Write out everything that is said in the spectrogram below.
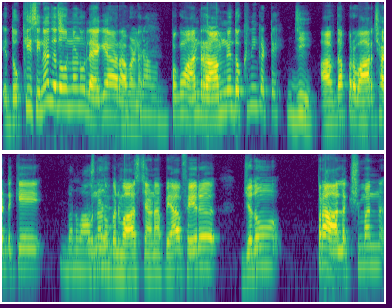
ਇਹ ਦੁੱਖ ਸੀ ਨਾ ਜਦੋਂ ਉਹਨਾਂ ਨੂੰ ਲੈ ਗਿਆ ਰਾਵਣ। ਭਗਵਾਨ ਰਾਮ ਨੇ ਦੁੱਖ ਨਹੀਂ ਕੱਟੇ। ਜੀ। ਆਪਦਾ ਪਰਿਵਾਰ ਛੱਡ ਕੇ ਬਨਵਾਸ ਉਹਨਾਂ ਨੂੰ ਬਨਵਾਸ ਜਾਣਾ ਪਿਆ। ਫਿਰ ਜਦੋਂ ਭਰਾ ਲਕਸ਼ਮਣ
